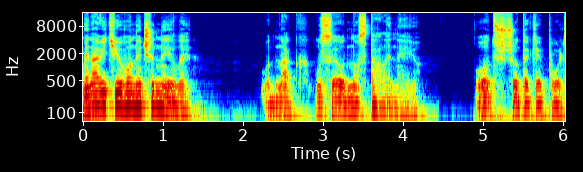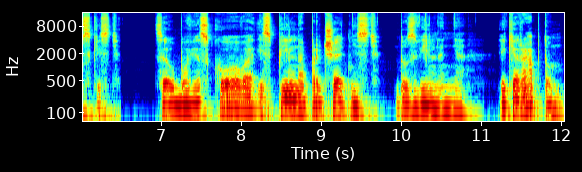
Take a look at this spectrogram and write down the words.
Ми навіть його не чинили, однак усе одно стали нею. От що таке польськість це обов'язкова і спільна причетність до звільнення, яке раптом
